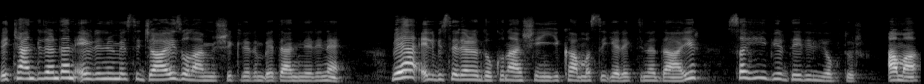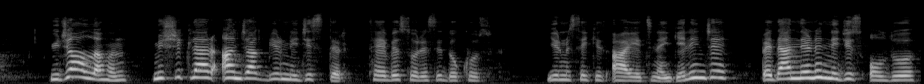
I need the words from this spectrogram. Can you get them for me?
ve kendilerinden evlenilmesi caiz olan müşriklerin bedenlerine veya elbiselerine dokunan şeyin yıkanması gerektiğine dair sahih bir delil yoktur. Ama Yüce Allah'ın müşrikler ancak bir necistir. Tevbe suresi 9, 28 ayetine gelince bedenlerinin necis olduğu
